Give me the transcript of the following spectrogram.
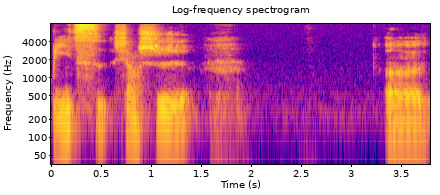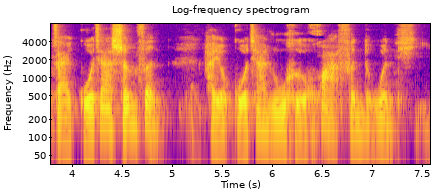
彼此像是呃在国家身份还有国家如何划分的问题。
